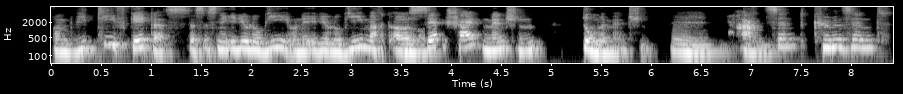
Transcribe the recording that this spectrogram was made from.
Und wie tief geht das? Das ist eine Ideologie und eine Ideologie macht aus mhm. sehr gescheiten Menschen dumme Menschen. Mhm. Hart sind, kühl sind,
